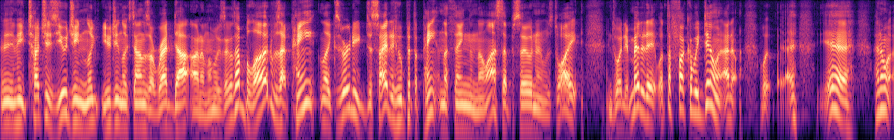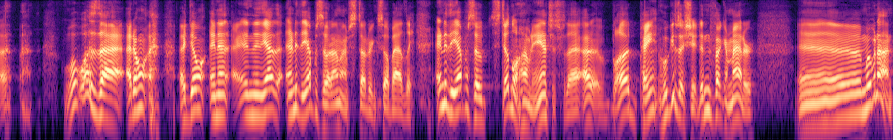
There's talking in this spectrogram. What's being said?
and he touches Eugene. Look, Eugene looks down. There's a red dot on him. I'm like, was that blood? Was that paint? Like, we already decided who put the paint in the thing in the last episode, and it was Dwight. And Dwight admitted it. What the fuck are we doing? I don't. What, uh, yeah, I don't. Uh, what was that? I don't. I don't. And then, and the other, end of the episode, I'm, I'm stuttering so badly. End of the episode, still don't have any answers for that. I, blood, paint. Who gives a shit? Didn't fucking matter. Uh, moving on.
